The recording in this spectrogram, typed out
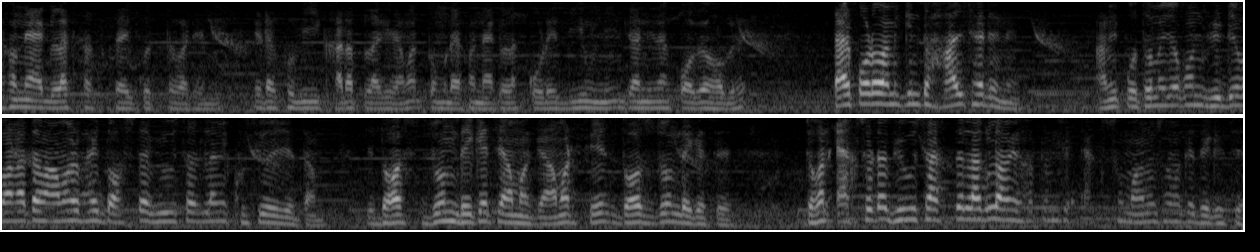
এখন এক লাখ সাবস্ক্রাইব করতে পারিনি। এটা খুবই খারাপ লাগে আমার, তোমরা এখন এক লাখ করে দিওনি, জানি না কবে হবে। তারপরেও আমি কিন্তু হাল ছাড়িনি। আমি প্রথমে যখন ভিডিও বানাতাম, আমার ভাই দশটা ভিউস আসলে আমি খুশি হয়ে যেতাম। যে দশ জন দেখেছে আমাকে, আমার ফেস দশ জন দেখেছে। যখন একশোটা ভিউস আসতে লাগল, আমি ভাবতাম যে একশো মানুষ আমাকে দেখেছে।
